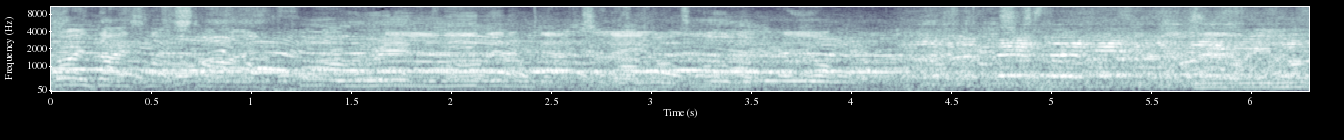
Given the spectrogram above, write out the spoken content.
Sorry, guys, not starting. I thought we really needed him there today, you know, to hold the play up. We're the famous Man United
